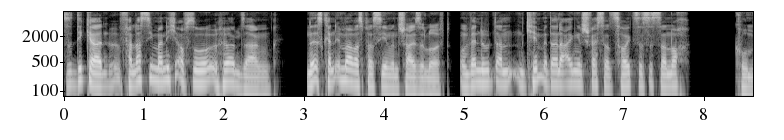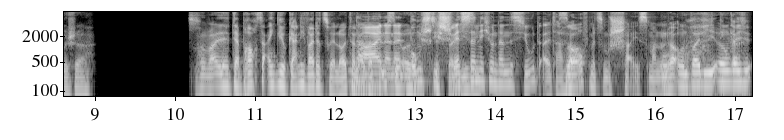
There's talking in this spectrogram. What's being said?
So, Dicker, verlass sie mal nicht auf so Hörensagen. Ne, es kann immer was passieren, wenn Scheiße läuft. Und wenn du dann ein Kind mit deiner eigenen Schwester zeugst, das ist dann noch komischer. So, weil der braucht es eigentlich auch gar nicht weiter zu erläutern. Alter. Nein, Bumst nein, nein, bumst die Schwester easy. nicht und dann ist gut, Alter. So. Hör auf mit so einem Scheiß, Mann. Und, und weil die Digga. irgendwelche,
